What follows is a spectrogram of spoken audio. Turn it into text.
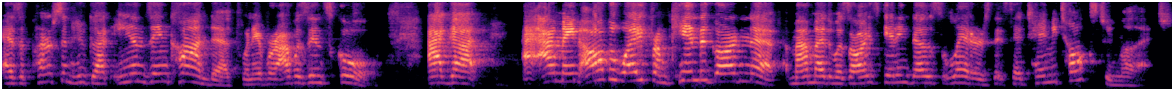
as a person who got ends in conduct whenever I was in school, I got, I mean, all the way from kindergarten up, my mother was always getting those letters that said, Tammy talks too much.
